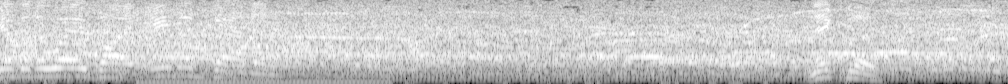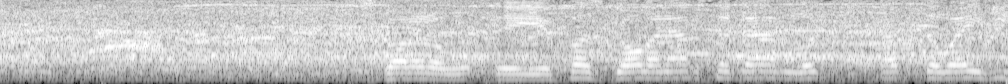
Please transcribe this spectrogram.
given away by Eamonn Bannon. Nicholas the first goal in Amsterdam. Look at the way he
